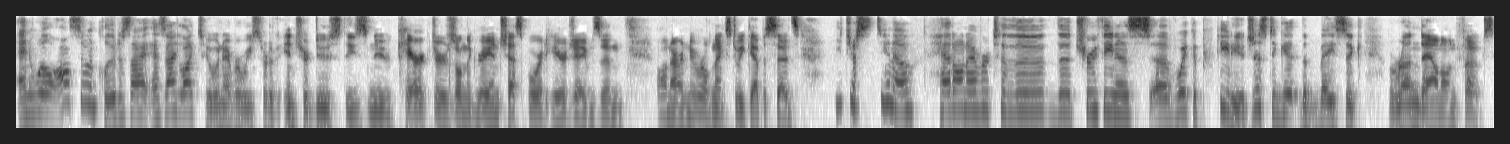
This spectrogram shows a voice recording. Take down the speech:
and we'll also include, as I as I like to, whenever we sort of introduce these new characters on the grand chessboard here, James, and on our New World Next Week episodes, you just you know head on over to the the truthiness of Wikipedia just to get the basic rundown on folks.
